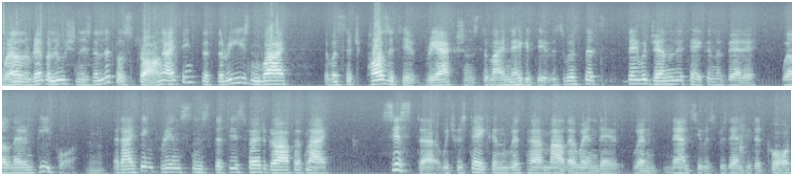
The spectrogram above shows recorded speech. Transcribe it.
Well, the revolution is a little strong. I think that the reason why there were such positive reactions to my negatives was that they were generally taken of very well-known people. Mm. But I think, for instance, that this photograph of my sister, which was taken with her mother when, they, when Nancy was presented at court,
